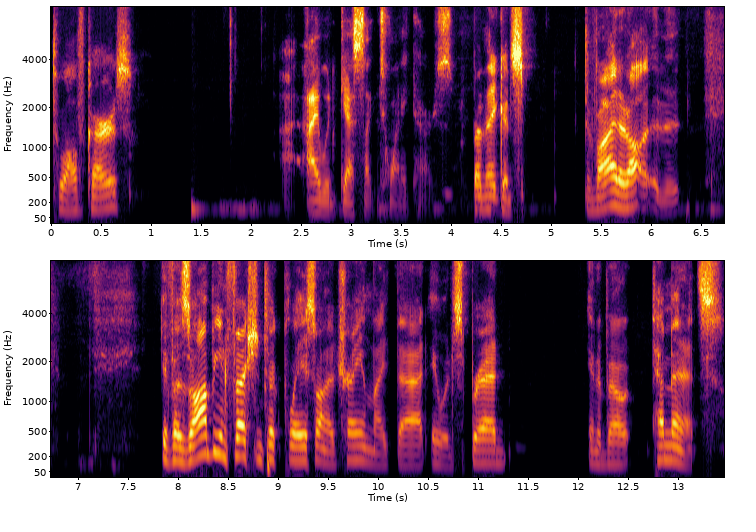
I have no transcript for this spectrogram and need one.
12 cars? I would guess like 20 cars. But they could divide it all. If a zombie infection took place on a train like that, it would spread in about 10 minutes.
